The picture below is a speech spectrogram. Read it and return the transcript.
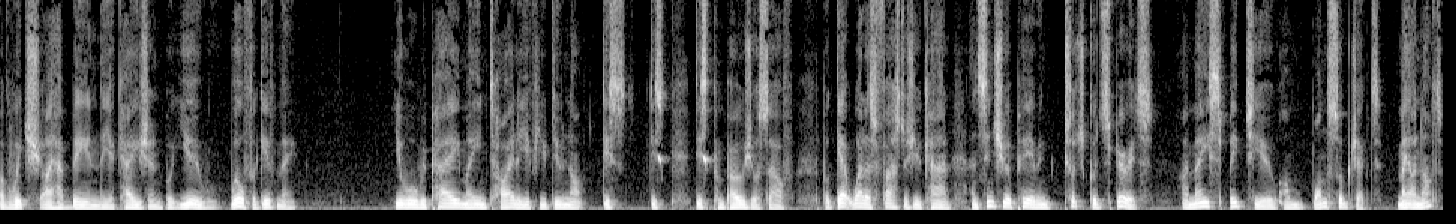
of which I have been the occasion, but you will forgive me. You will repay me entirely if you do not dis, dis, discompose yourself, but get well as fast as you can. And since you appear in such good spirits, I may speak to you on one subject, may I not?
